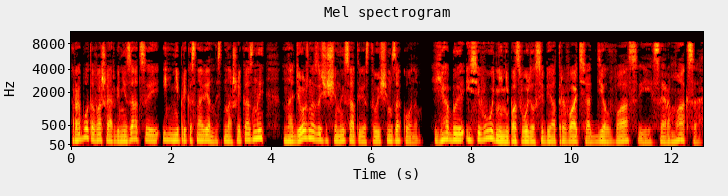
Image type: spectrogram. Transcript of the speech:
Работа вашей организации и неприкосновенность нашей казны надежно защищены соответствующим законом. Я бы и сегодня не позволил себе отрывать от дел вас и сэра Макса,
